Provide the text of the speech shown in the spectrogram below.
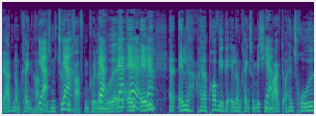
verden omkring ham. Ja. Ligesom tyngdekraften ja. på en eller anden ja. måde. Altså ja, ja, alle, ja. Han, alle, han har påvirket alle omkring sig med sin ja. magt, og han troede,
